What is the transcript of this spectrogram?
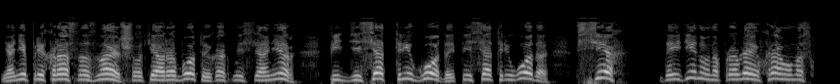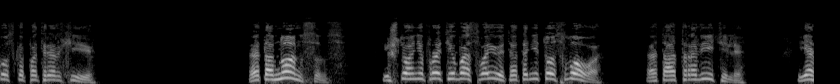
И они прекрасно знают, что вот я работаю как миссионер 53 года. И 53 года всех до единого направляю в храмы Московской Патриархии. Это нонсенс. И что они против вас воюют, это не то слово. Это отравители. Я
